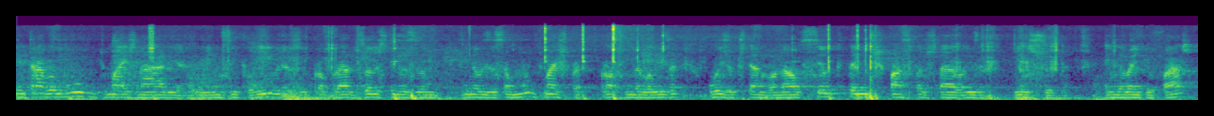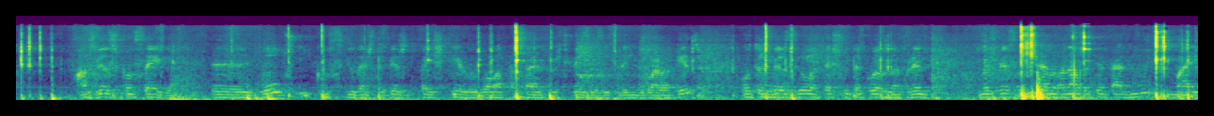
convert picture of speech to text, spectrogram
entrava muito mais na área em desequilíbrios e procurar zonas de finalização, muito mais próximo da baliza. Hoje o Cristiano Ronaldo, sempre que tem espaço para estar à baliza, ele chuta. Ainda bem que o faz. Às vezes consegue eh, golos e conseguiu desta vez de pé esquerdo a bola a passar entre os defesas e traindo o guarda-redes. Outras vezes ele até chuta com eles na frente, mas vê-se o Cristiano Ronaldo a tentar muito mais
